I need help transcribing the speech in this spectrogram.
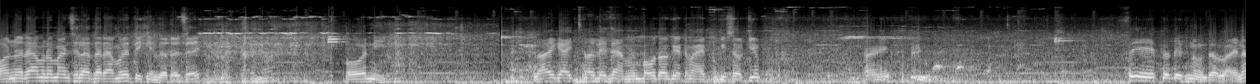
अनुहार राम्रो मान्छेलाई त राम्रै देखिँदो रहेछ है। हो नि। ल है गाई अहिले चाहिँ हामी बौद्ध गेटमा आइपुगिसक्यौँ। अनि सेतो देख्नुहुन्छ होला होइन।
